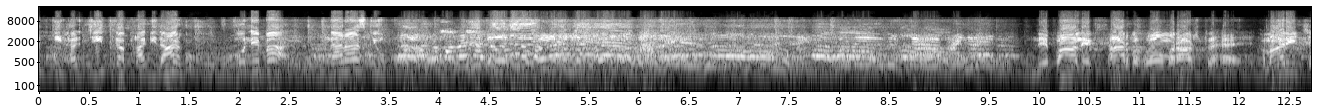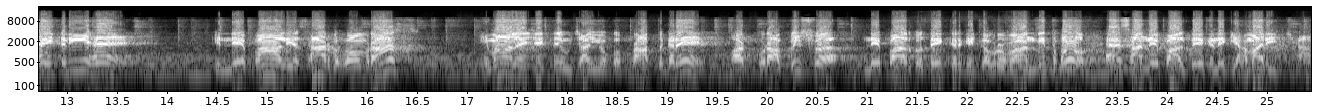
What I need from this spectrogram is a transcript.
भारत की हर जीत का भागीदार हो। वो नेपाल। नाराज़ क्यों? नेपाल एक सार्वभौम राष्ट्र है। हमारी इच्छा इतनी है कि नेपाल ये सार्वभौम राष्ट्र हिमालय जैसे ऊंचाइयों को प्राप्त करे और पूरा विश्व नेपाल को देख करके गौरवान्वित हो, ऐसा नेपाल देखने की हमारी इच्छा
